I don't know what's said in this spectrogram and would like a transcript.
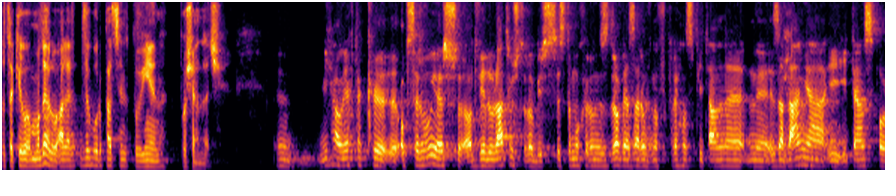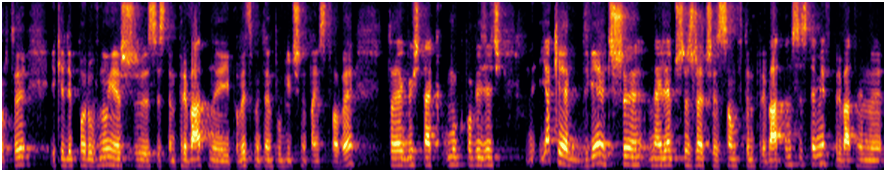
do takiego modelu, ale wybór pacjent powinien posiadać. Y, Michał, jak tak y, obserwujesz, od wielu lat już to robisz system ochrony zdrowia, zarówno w prehospitalne y, zadania i, i transporty, i kiedy porównujesz system prywatny i powiedzmy ten publiczny, państwowy, to jakbyś tak mógł powiedzieć, jakie dwie, trzy najlepsze rzeczy są w tym prywatnym systemie, w prywatnym y,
